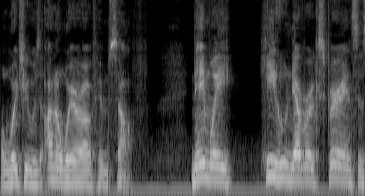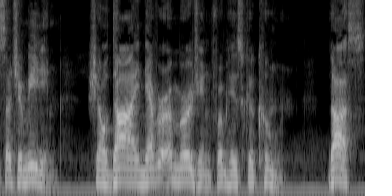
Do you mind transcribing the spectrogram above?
of which he was unaware of himself. Namely, he who never experiences such a meeting shall die never emerging from his cocoon. Thus,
